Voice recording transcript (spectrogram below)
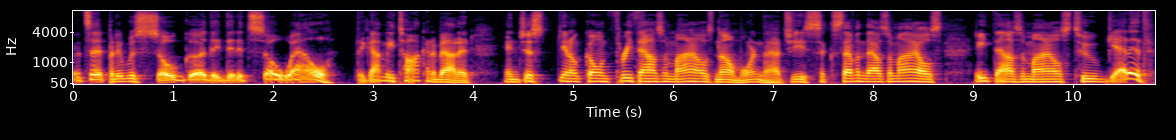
That's it. But it was so good. They did it so well. They got me talking about it and just, you know, going 3,000 miles. No, more than that. Geez, six, 7,000 miles, 8,000 miles to get it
